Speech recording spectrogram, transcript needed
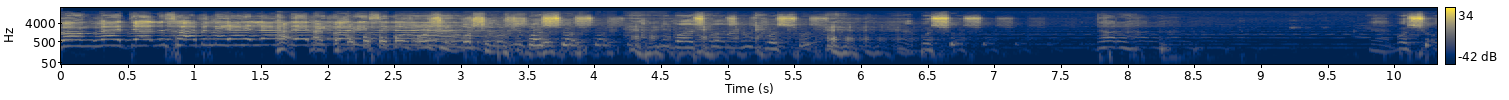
গঙ্গা জল সব লিয়ে আইলা দেরি করিস না বসুন বসুন বসুন বসুন আপনি বয়স্ক মানুষ বসুন হ্যাঁ বসুন ধর। হ্যাঁ বসুন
